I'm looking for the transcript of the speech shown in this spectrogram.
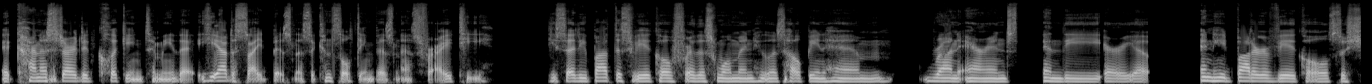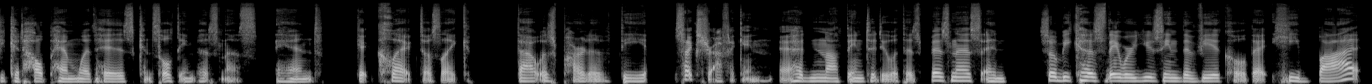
It kind of started clicking to me that he had a side business, a consulting business for IT. He said he bought this vehicle for this woman who was helping him run errands in the area. And he'd bought her a vehicle so she could help him with his consulting business. And it clicked. I was like, that was part of the sex trafficking. It had nothing to do with his business. And so, because they were using the vehicle that he bought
